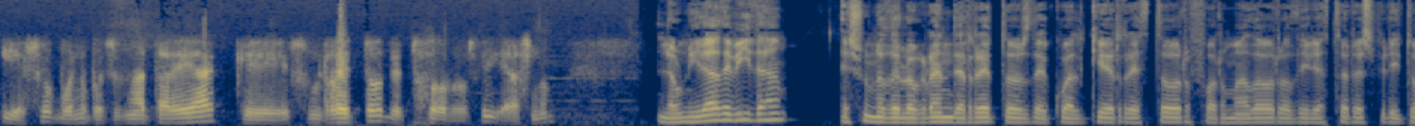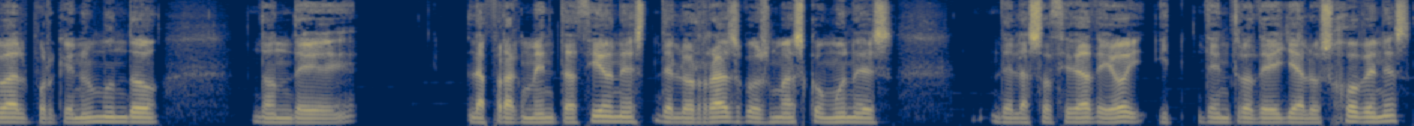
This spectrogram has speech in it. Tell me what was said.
Y eso, bueno, pues es una tarea que es un reto de todos los días, ¿no? La unidad de vida es uno de los grandes retos de cualquier rector, formador o director espiritual, porque en un mundo donde la fragmentación es de los rasgos más comunes de la sociedad de hoy y dentro de ella los jóvenes,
